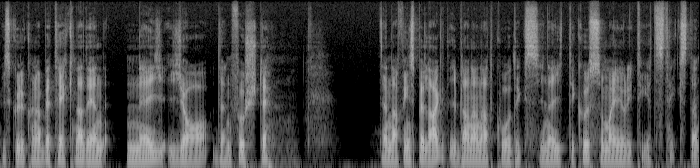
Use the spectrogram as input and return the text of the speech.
Vi skulle kunna beteckna den Nej, ja, den förste denna finns belagd i bland annat Codex Sinaiticus och majoritetstexten.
